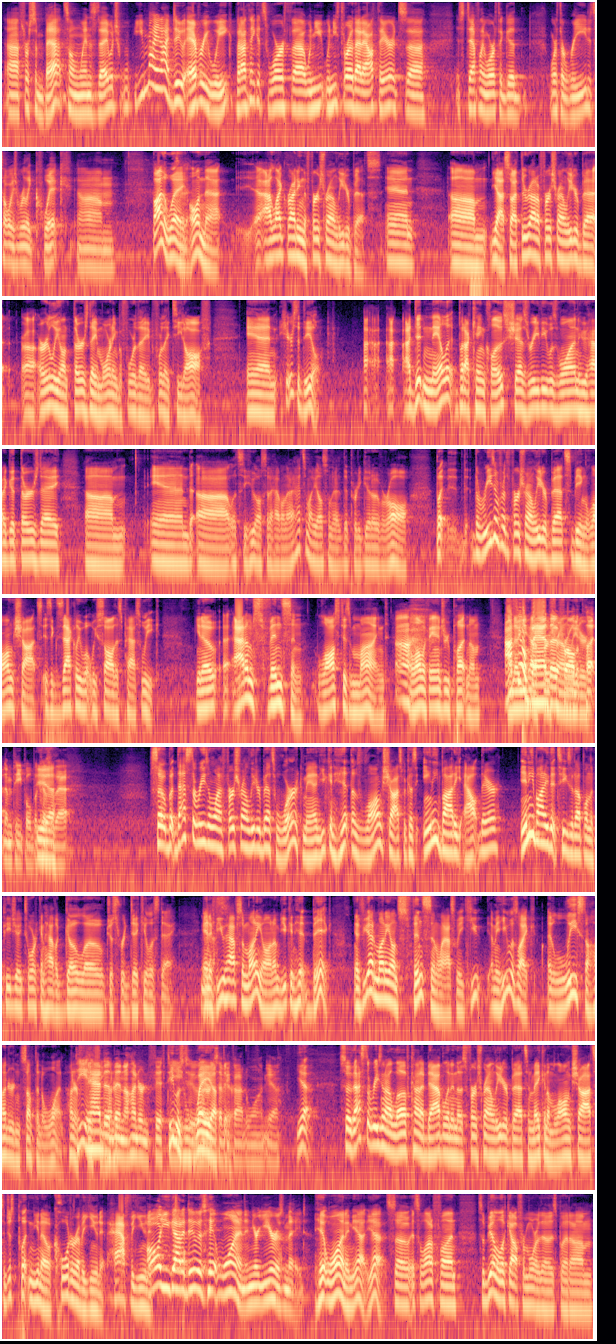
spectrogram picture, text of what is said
uh, for some bets on Wednesday, which you might not do every week, but I think it's worth uh, when you when you throw that out there. It's uh, it's definitely worth a good worth a read. It's always really quick. Um, By the way, on that, I like writing the first round leader bets, and um, yeah, so I threw out a first round leader bet uh, early on Thursday morning before they before they teed off, and here's the deal. I, I, I didn't nail it, but I came close. Chez Reavie was one who had a good Thursday. Um, and uh, let's see, who else did I have on there? I had somebody else on there that did pretty good overall. But th- the reason for the first round leader bets being long shots is exactly what we saw this past week. You know, uh, Adam Svensson lost his mind along with Andrew Putnam. I, know feel you had a bad though for all leader. the Putnam people because Yeah. of that. So, but that's the reason why first round leader bets work, man. You can hit those long shots because anybody out there, anybody that tees it up on the PGA Tour can have a go low, just ridiculous day. And if you have some money on them, you can hit big. And if you had money on Svensson last week, you, I mean, he was like at least 100 and something to one. 150, He had to have been 150 He was to way up there. 175 to 1. Yeah. Yeah. So that's the reason I love kind of dabbling in those first round leader bets and making them long shots and just putting, you know, a quarter of a unit, half a unit. All you got to do is hit one and your year is made. hit one and yeah yeah so it's a lot of fun so be on the lookout for more of those but um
